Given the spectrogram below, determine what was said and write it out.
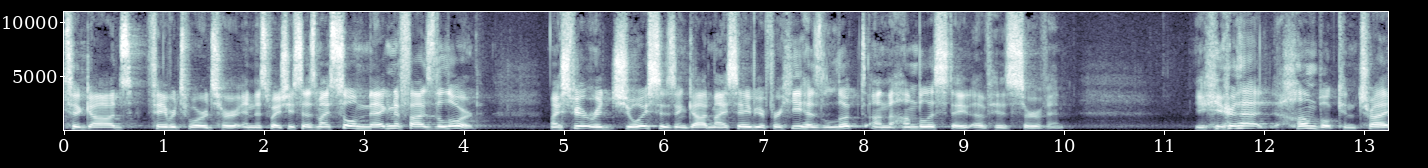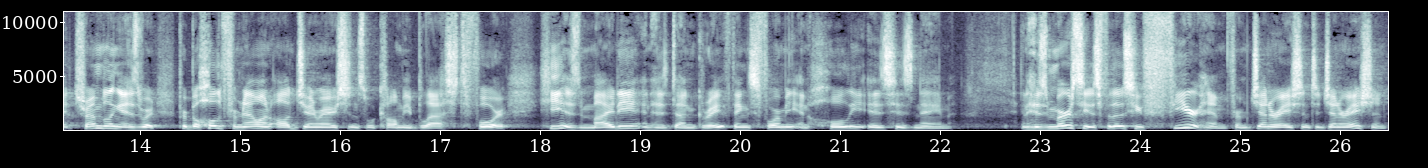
to God's favor towards her in this way. She says, My soul magnifies the Lord. My spirit rejoices in God, my Savior, for he has looked on the humble estate of his servant. You hear that? Humble, contrite, trembling at his word. For behold, from now on all generations will call me blessed. For he is mighty and has done great things for me, and holy is his name. And his mercy is for those who fear him from generation to generation.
